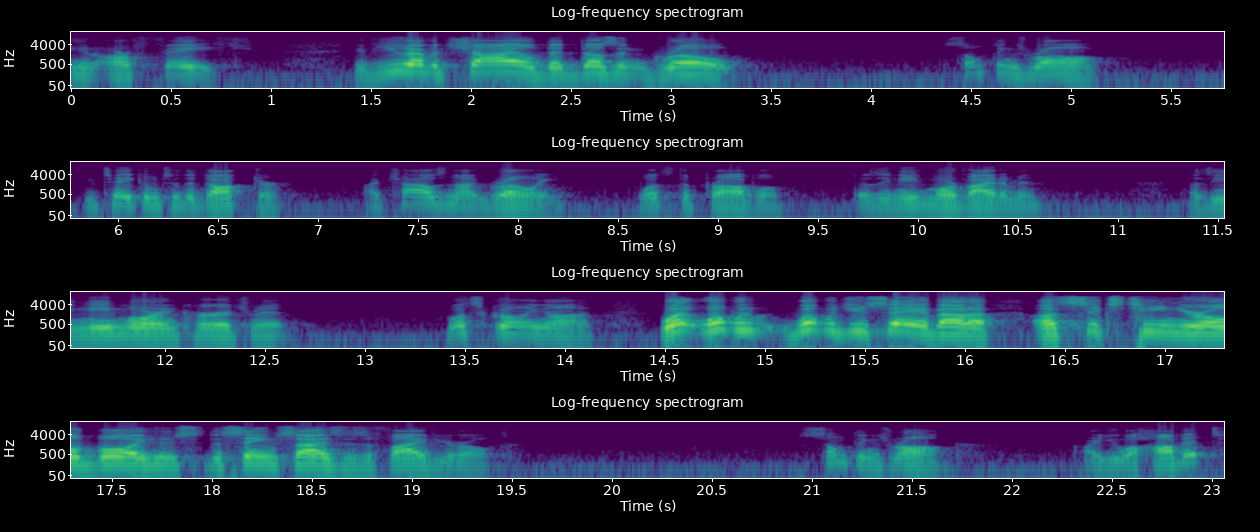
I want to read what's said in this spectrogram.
in our faith. If you have a child that doesn't grow, something's wrong. You take him to the doctor. My child's not growing. What's the problem? Does he need more vitamin? Does he need more encouragement? What's going on? What, what, would, what would you say about a 16 year old boy who's the same size as a 5 year old? Something's wrong. Are you a hobbit?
